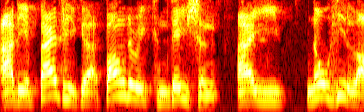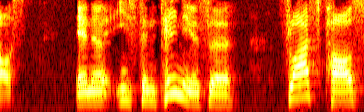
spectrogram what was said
adiabatic boundary condition, i.e. no heat loss, and instantaneous uh, flash pulse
